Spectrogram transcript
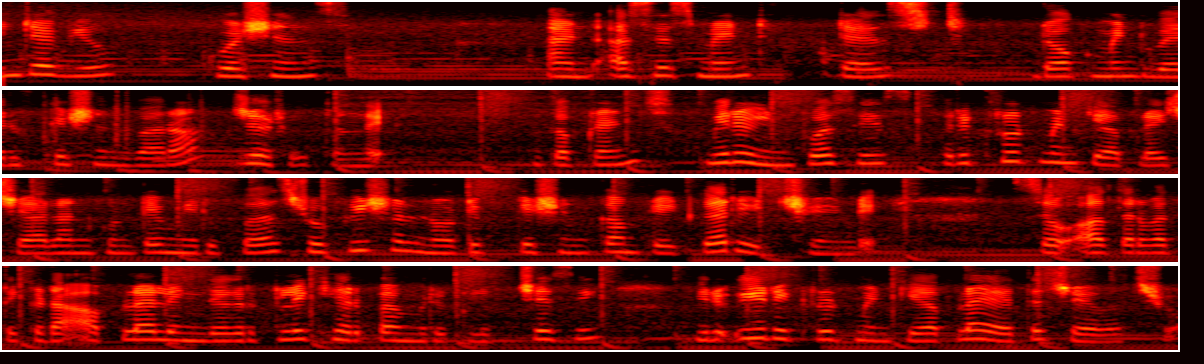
interview questions and assessment test document verification ద్వారా జరుగుతుంది. ఇక ఫ్రెండ్స్ మీరు ఇన్ఫోసిస్ రిక్రూట్మెంట్కి అప్లై చేయాలనుకుంటే మీరు ఫస్ట్ ఒఫీషియల్ నోటిఫికేషన్ కంప్లీట్గా రీడ్ చేయండి. సో ఆ తర్వాత ఇక్కడ అప్లై లింక్ దగ్గర క్లిక్ హెర్పై మీరు క్లిక్ చేసి మీరు ఈ రిక్రూట్మెంట్కి అప్లై అయితే చేయవచ్చు.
